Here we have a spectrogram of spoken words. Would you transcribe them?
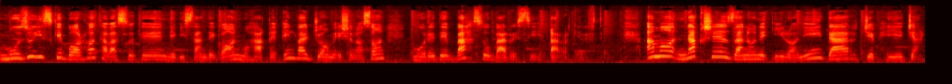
موضوعی است که بارها توسط نویسندگان، محققین و جامعه شناسان مورد بحث و بررسی قرار گرفته. اما نقش زنان ایرانی در جبهه جنگ.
